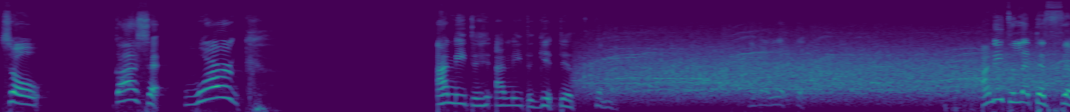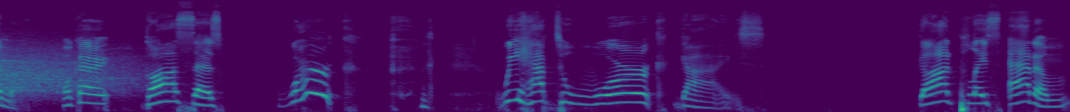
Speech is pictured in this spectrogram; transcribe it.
So God said, work. I need to I need to get this. Come on. I need to let that simmer. Okay? God says, work. we have to work, guys. God placed Adam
